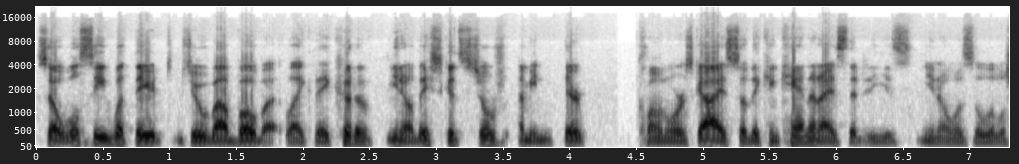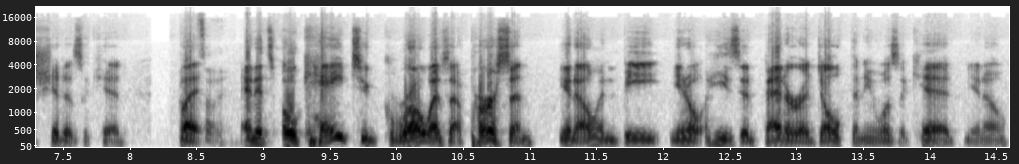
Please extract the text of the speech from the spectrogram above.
So we'll see what they do about Boba. Like they could have, you know, they could still. I mean, they're Clone Wars guys, so they can canonize that he's, you know, was a little shit as a kid. But That's- and it's okay to grow as a person, you know, and be, you know, he's a better adult than he was a kid, you know.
